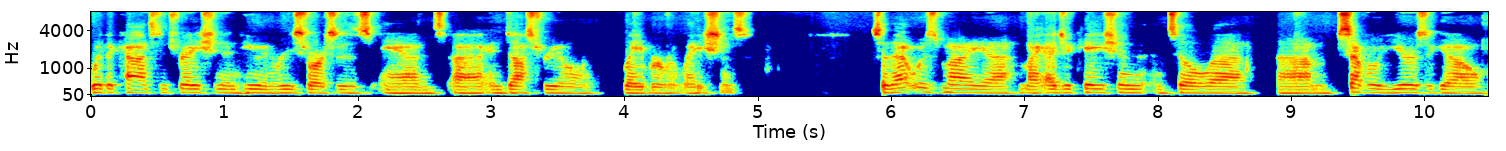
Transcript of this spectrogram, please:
with a concentration in human resources and uh, industrial labor relations. So that was my uh, my education until uh, um, several years ago.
